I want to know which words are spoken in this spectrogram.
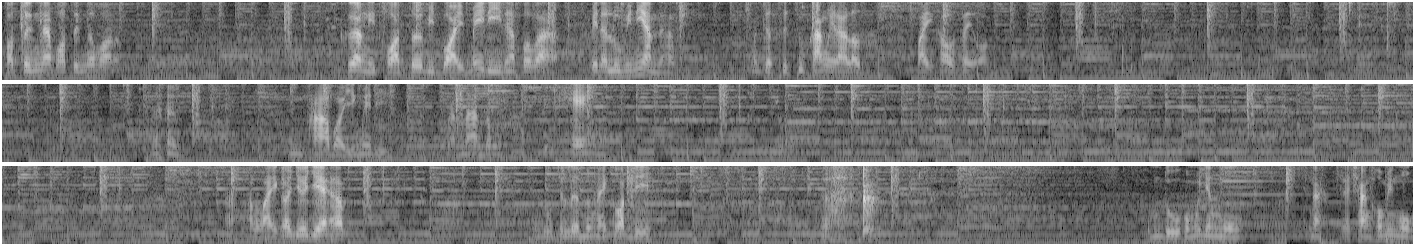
พอตึงนะพอตึงก็พอนะเครื่องนี่ถอดเซอร์วิสบ่อยไม่ดีนะครับเพราะว่าเป็นอลูมิเนียมนะครับ มันจะสึกทุกครั้งเวลาเราใส่เข้าใส่ออก ยิ่งพาบ่อยยิ่งไม่ดี นานๆต้องเป็นแข้งนะ อะไรก็เยอะแยะครับไม่รู้จะเริ่มตรงไหนก่อนดี ผมดูผมก็ยังงงนะแต่ช่างเขาไม่งง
